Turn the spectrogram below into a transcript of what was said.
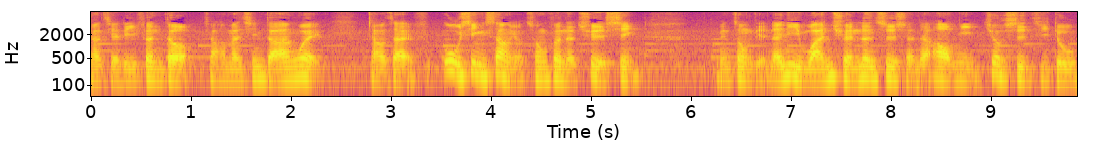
要竭力奋斗，叫他们心得安慰，然后在悟性上有充分的确信。里面重点，能以完全认识神的奥秘，就是基督。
